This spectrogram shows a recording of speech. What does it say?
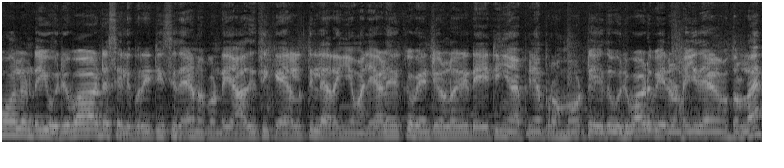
പോലുണ്ട്. ഈ ഒരുപാട് സെലിബ്രിറ്റീസ് ഇതേ കണക്കുണ്ട്. ആദ്യത്തെ കേരളത്തിൽ ഇറങ്ങിയ മലയാളികൾക്ക് വേണ്ടിയുള്ള ഒരു ഡേറ്റിംഗ് ആപ്പിനെ പ്രൊമോട്ട് ചെയ്ത് ഒരുപാട് പേരുണ്ട്. ഇതേ കണക്കുള്ള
